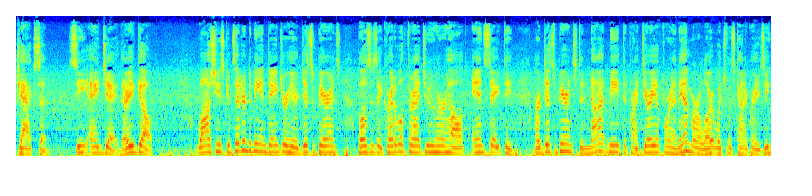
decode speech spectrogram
Jackson. CAJ. There you go. While she is considered to be in danger, her disappearance poses a credible threat to her health and safety. Her disappearance did not meet the criteria for an Amber Alert, which was kind of crazy,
